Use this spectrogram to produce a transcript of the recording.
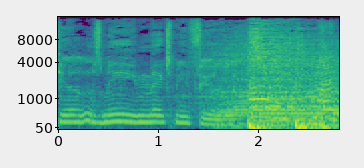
Kills me makes me feel alive. Oh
